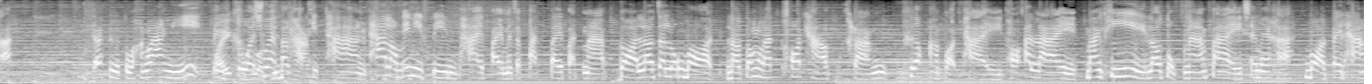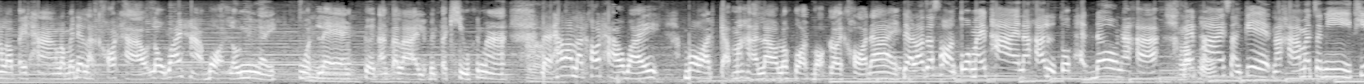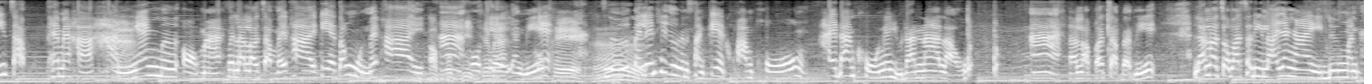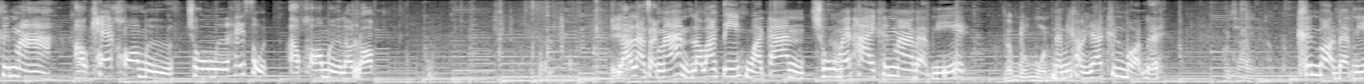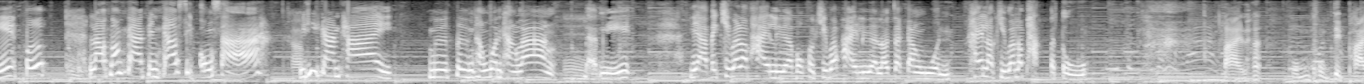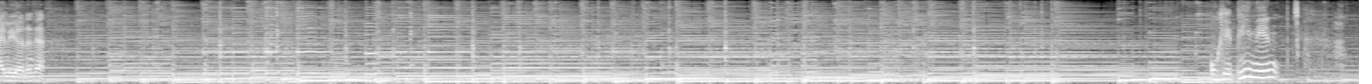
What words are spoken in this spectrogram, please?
ก็คือตัวข้างล่างนี้ เป็นไว้ตัวกำหนดช่วยทิศบังคับทางทิศทาง ถ้าเราไม่มีฟินพายไปมันจะปัดไปปัดมา ก่อนเราจะลงบอร์ดเราต้องรัดข้อเท้าทุกครั้งเพื่อความปลอดภัย เพราะอะไรบางทีเราตกน้ำไปใช่ไหมคะ บอร์ดไปทางเราไปทางเราไม่ได้รัดข้อเท้า เราว่ายหาบอร์ดเราเหนื่อยหมดแรงเกิดอันตรายหรือเป็นตะคริวขึ้นมา แต่ถ้าเรารัดข้อเท้าไว้บอร์ดกลับมาหาเราเรากอดบอร์ดลอยคอได้เดี๋ยวเราจะสอนตัวไม้พายนะคะ หรือตัวแพดเดิลนะคะครับไม้พายสังเกตนะคะ มันจะมีที่จับใช่ไหมคะหันแง่งมือออกมา เวลาเราจับไม้พายพี่เอต้องหมุนไม้พายอะผมอะผิดโอใช่เคไหมอย่างนี้ โอเคหรือไปเล่นที่อื่นสังเกตความโค้ง ให้ด้านโค้งเนี่ยอยู่ด้านหน้าเรา อ่า แล้วเราก็จับแบบนี้ แล้วเราจะวัดสรีระยังไง ดึงมันขึ้นมา เอาแค่ข้อมือ ชูมือให้สุด เอาข้อมือแล้วล็อก แล้วหลังจากนั้นระวังตีหัวกัน ชูไม้พายขึ้นมาแบบนี้ แล้วหมุนหมุนเดี๋ยวมีขออนุญาตขึ้นบอร์ดเลย ไม่ใช่นะครับ ขึ้นบอร์ดแบบนี้ปุ๊บ เราต้องการเป็น 90 องศา ครับ วิธีการพาย มือตึงทั้งบนทั้งล่างอืม แบบนี้ อย่าไปคิดว่าเราพายเรือบางคนคิดว่าพายเรือเราจะกังวล ให้เราคิดว่าเราผลักประตู ตายแล้วผมผมติดพายเรือนั่นเนี่ยโอเคพี่มิ้น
